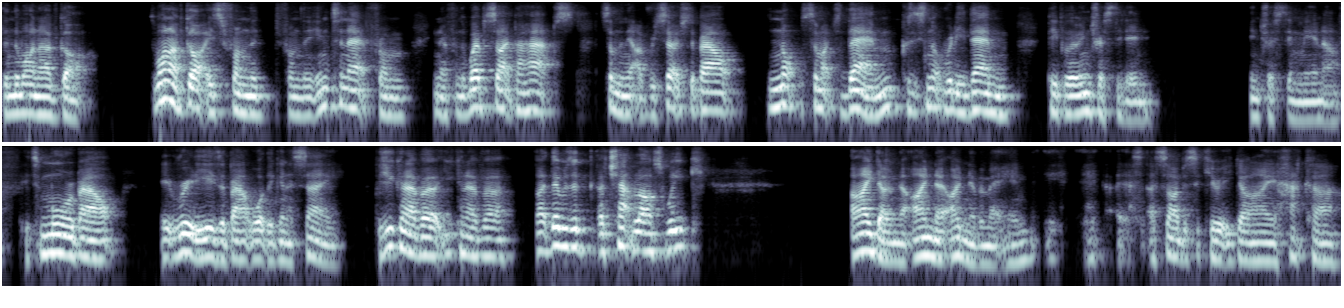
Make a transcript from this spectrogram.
than the one I've got. The one I've got is from the from the internet, from you know, from the website, perhaps something that I've researched about. Not so much them because it's not really them people are interested in. Interestingly enough, it's more about. It really is about what they're going to say because you can have a you can have a like there was a, a chap last week I don't know. I know. I've never met him. A cybersecurity guy, hacker,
